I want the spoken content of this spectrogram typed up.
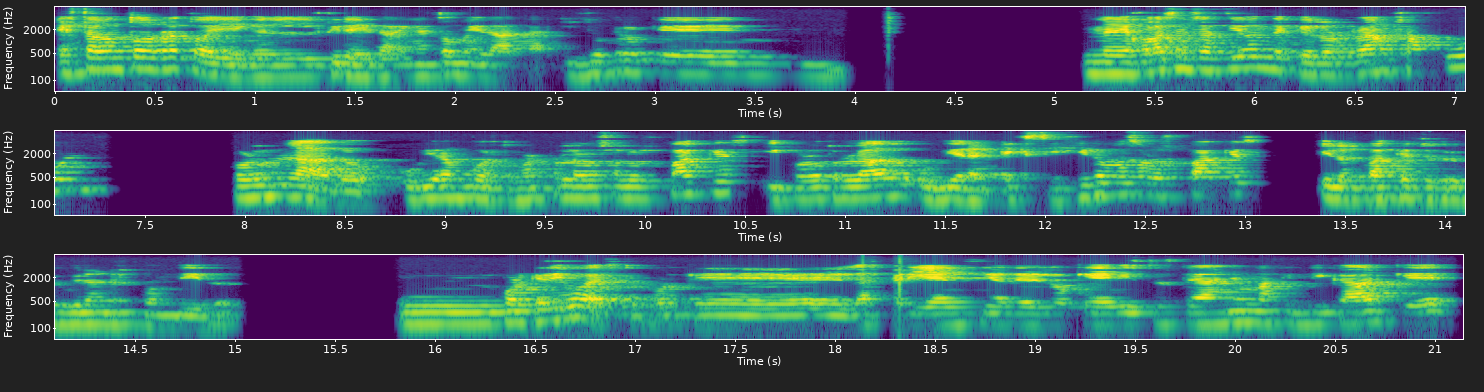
Estaban todo el rato ahí en el tira y en el toma y daca. Y yo creo que me dejó la sensación de que los Rams a full, por un lado, hubieran puesto más problemas a los Packers y por otro lado, hubieran exigido más a los Packers y los Packers yo creo que hubieran respondido. Mm, ¿Por qué digo esto? Porque la experiencia de lo que he visto este año me hace indicar que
